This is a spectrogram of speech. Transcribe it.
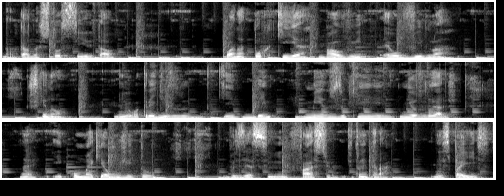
Na causa das torcidas e tal. Pô, na Turquia, Balvin é ouvido lá? Acho que não. Eu acredito que bem menos do que em outros lugares, né? E como é que é um jeito, vou dizer assim, fácil de tu entrar nesse país?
